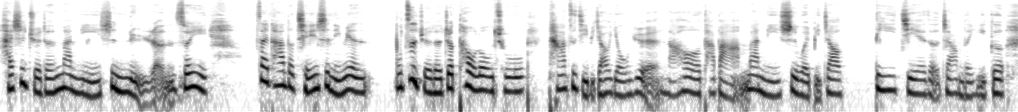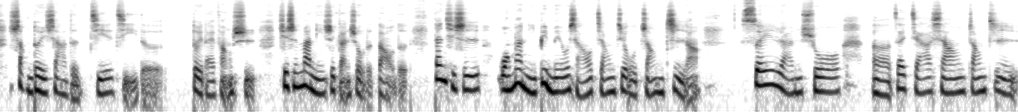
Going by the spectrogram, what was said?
还是觉得曼妮是女人，所以在他的潜意识里面，不自觉的就透露出他自己比较优越，然后他把曼妮视为比较低阶的这样的一个上对下的阶级的。对待方式，其实曼妮是感受得到的。但其实王曼妮并没有想要将就张志啊。虽然说，呃，在家乡张志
